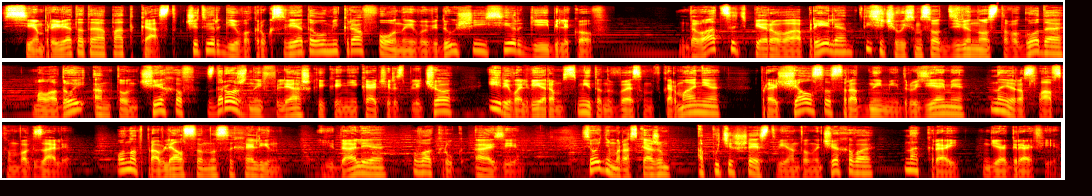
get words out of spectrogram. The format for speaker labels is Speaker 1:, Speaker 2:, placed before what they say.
Speaker 1: Всем привет, это подкаст «Четверги вокруг света» у микрофона его ведущий Сергей Беляков. 21 апреля 1890 года молодой Антон Чехов с дорожной фляжкой коньяка через плечо и револьвером Смит Вессон в кармане прощался с родными и друзьями на Ярославском вокзале. Он отправлялся на Сахалин и далее вокруг Азии. Сегодня мы расскажем о путешествии Антона Чехова на край географии.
